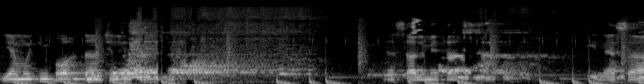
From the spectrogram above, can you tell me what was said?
e é muito importante nessa, nessa alimentação e nessa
